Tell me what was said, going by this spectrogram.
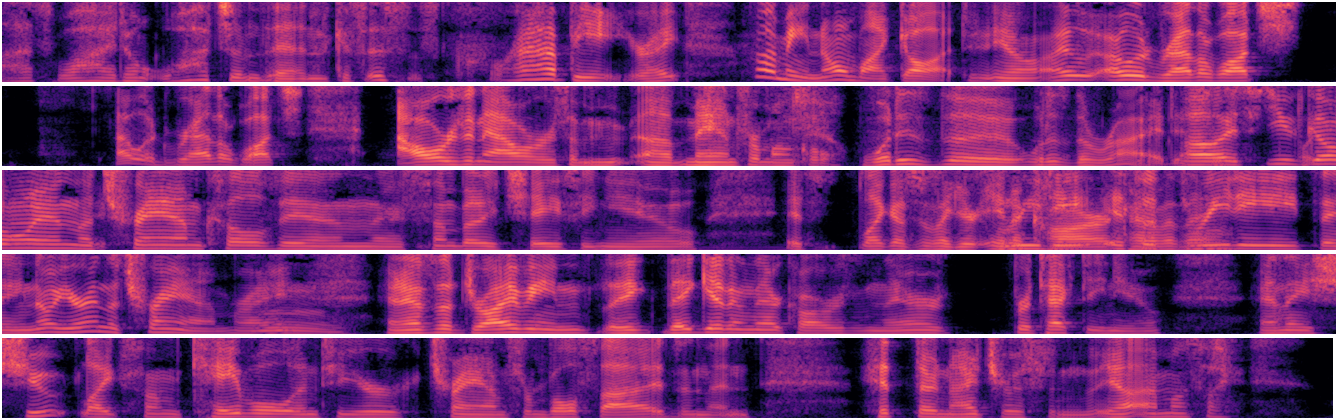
that's why I don't watch them then, because this is crappy, right? I mean, oh my God. You know, I, I would rather watch, I would rather watch hours and hours of uh, Man from Uncle. What is the what is the ride? oh, it's you like- go in, the tram calls in, there's somebody chasing you. It's like a It's just like you're in a 3D car It's a a thing? 3D thing. No, you're in the tram, right? Mm. And as they're driving, they they get in their cars and they're protecting you, and they shoot like some cable into your trams from both sides, and then hit their nitrous. And yeah, I'm just like,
